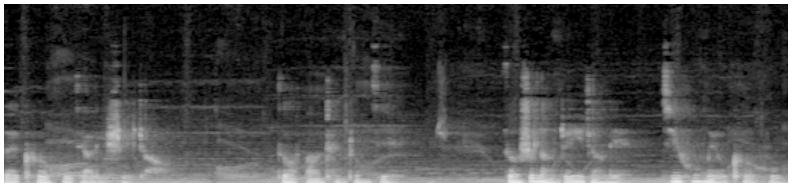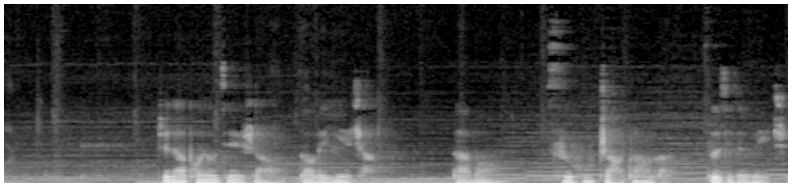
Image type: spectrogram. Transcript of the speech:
在客户家里睡着；做房产中介，总是冷着一张脸，几乎没有客户。直到朋友介绍到了夜场，大猫似乎找到了自己的位置。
